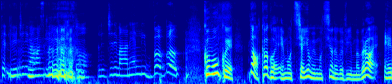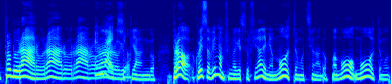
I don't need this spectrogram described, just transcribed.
te, leggete la mascherina, capito? leggete ma anelli, boh, boh. Comunque, no, Coco è emozio- cioè io mi emoziono coi film, però è, è proprio raro, raro, raro, È raro vecchio. che piango. Però questo film è un film che sul finale mi ha molto emozionato, ma mo- molto, emo-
